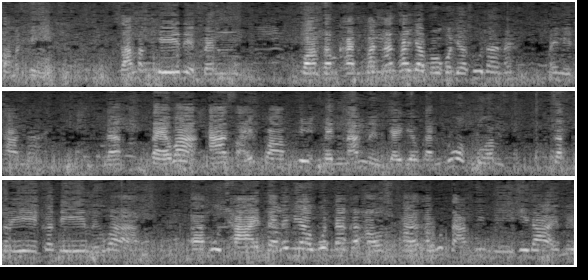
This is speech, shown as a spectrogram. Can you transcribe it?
สามัคคีสามัคคีเนี่ยเป็นความสำคัญวันนั้นถ้ายาโมคนเดียวสู้ได้ไหมไม่มีทางได้นะแต่ว่าอาศัยความที่เป็นน้ำหนึ่งใจเดียวกันรวบรวมสตรีก็ดีหรือว่า ผู้ชายแต่ไม่มีอาวุธนะก็เอาอาวุธตามที่มีที่ได้ไม่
